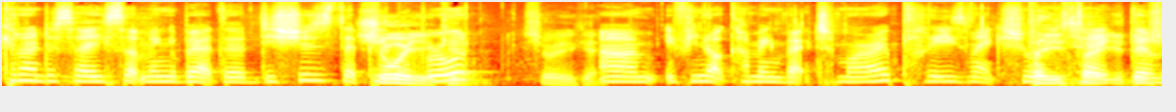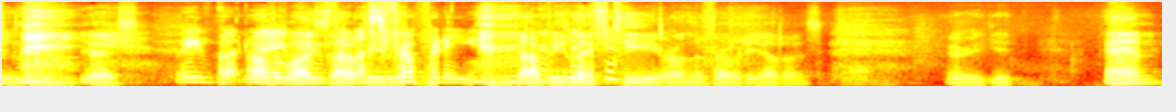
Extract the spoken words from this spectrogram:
Can I just say something about the dishes that Sure, you people brought? can. Sure, you can. Um, if you're not coming back tomorrow, please make sure Please you take take, your them. dishes. yes. We've got O- no room for lost property. They'll be left here on the property otherwise. Very good. Um,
